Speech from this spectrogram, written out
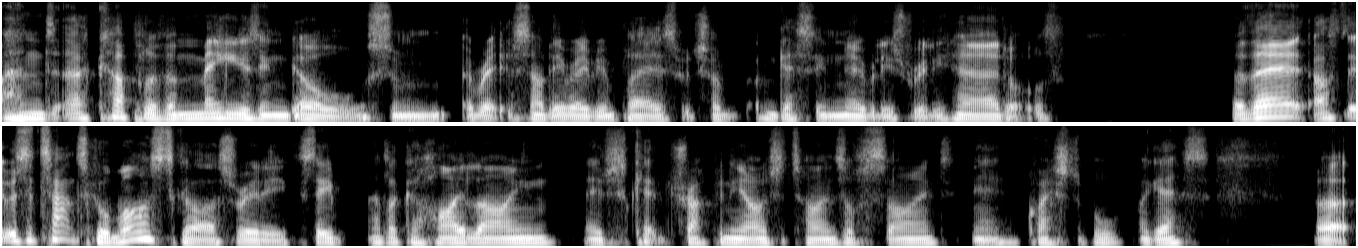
and a couple of amazing goals from Saudi Arabian players, which I'm, guessing nobody's really heard of. But there, it was a tactical masterclass, really, because they had like a high line. They just kept trapping the Argentines offside. Yeah, questionable, I guess. But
